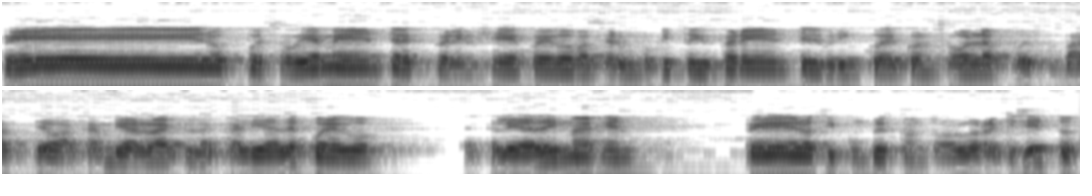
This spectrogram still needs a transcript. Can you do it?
Pero, pues obviamente la experiencia de juego va a ser un poquito diferente. El brinco de consola, pues va- te va a cambiar la, la calidad de juego, la calidad de imagen. Pero si cumples con todos los requisitos.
